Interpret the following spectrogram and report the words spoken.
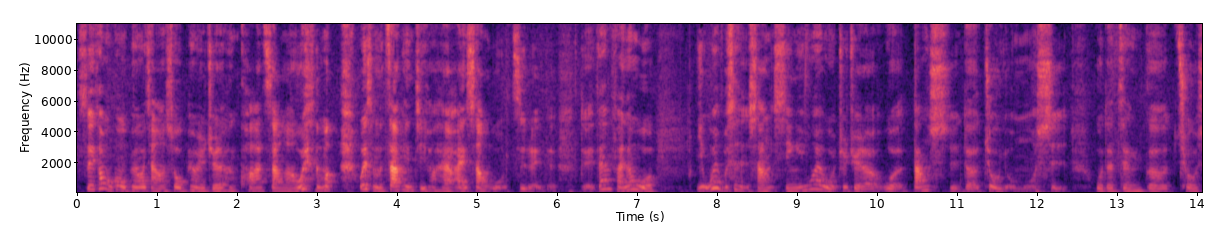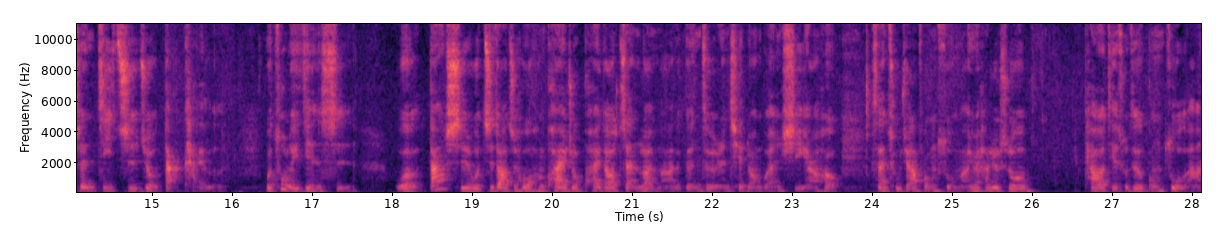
所以当我跟我朋友讲的时候，我朋友也觉得很夸张啊，为什么？为什么诈骗集团还要爱上我之类的？对，但反正我也我也不是很伤心，因为我就觉得我当时的旧有模式，我的整个求生机制就打开了。我做了一件事，我当时我知道之后，我很快就快刀斩乱麻的跟这个人切断关系，然后删除加封锁嘛，因为他就说。他要结束这个工作啦，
